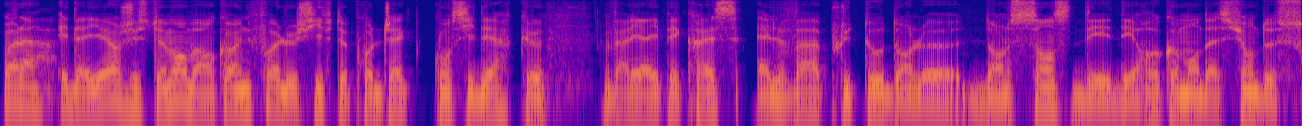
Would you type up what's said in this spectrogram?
Voilà. Et d'ailleurs, justement, bah, encore une fois, le Shift Project considère que Valérie Pécresse, elle va plutôt dans le, sens des, recommandations de ce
